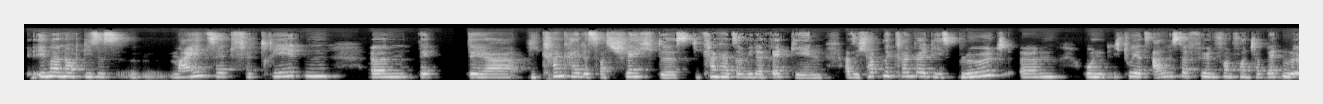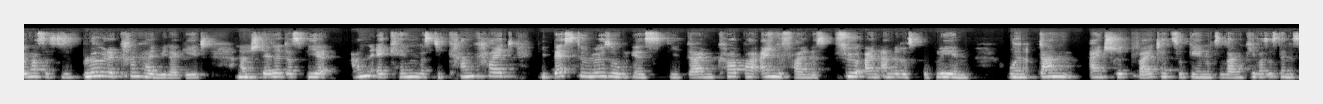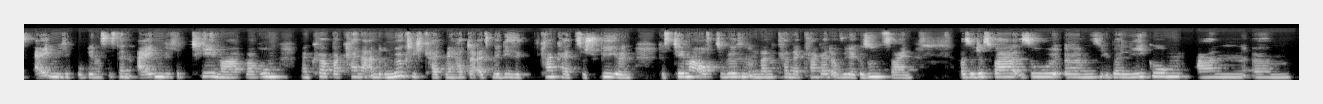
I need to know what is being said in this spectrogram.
immer noch dieses Mindset vertreten, ähm, der der, die Krankheit ist was Schlechtes, die Krankheit soll wieder weggehen. Also ich habe eine Krankheit, die ist blöd ähm, und ich tue jetzt alles dafür in Form von Tabletten oder irgendwas, dass diese blöde Krankheit wieder geht, mhm. anstelle dass wir anerkennen, dass die Krankheit die beste Lösung ist, die deinem Körper eingefallen ist für ein anderes Problem und ja. dann einen Schritt weiter zu gehen und zu sagen, okay, was ist denn das eigentliche Problem? Was ist denn das eigentliche Thema? Warum mein Körper keine andere Möglichkeit mehr hatte, als mir diese Krankheit zu spiegeln, das Thema aufzulösen und dann kann der Krankheit auch wieder gesund sein. Also das war so ähm, die Überlegung an, ähm,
